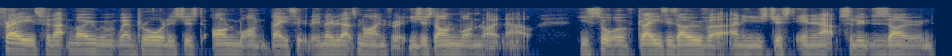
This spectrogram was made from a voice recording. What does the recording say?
phrase for that moment where Broad is just on one, basically. Maybe that's mine for it. He's just on one right now. He sort of glazes over and he's just in an absolute zone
